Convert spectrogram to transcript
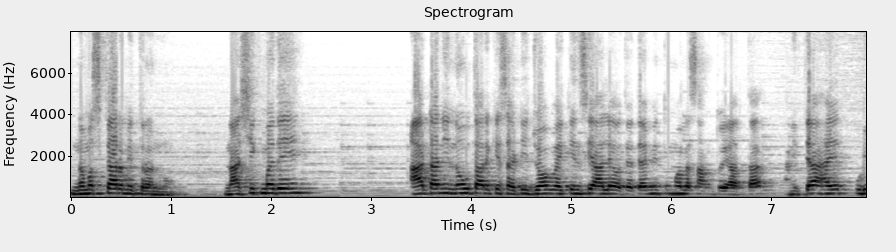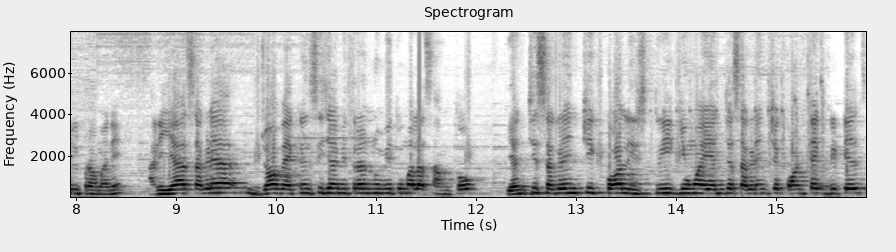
नमस्कार मित्रांनो. नाशिकमध्ये आठ आणि नऊ तारखेसाठी जॉब वॅकन्सी आल्या होत्या त्या मी तुम्हाला सांगतोय आता. आणि त्या आहेत पुढील प्रमाणे आणि या सगळ्या जॉब वॅकन्सी ज्या मित्रांनो मी तुम्हाला सांगतो यांची सगळ्यांची कॉल हिस्ट्री किंवा यांच्या सगळ्यांचे कॉन्टॅक्ट डिटेल्स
